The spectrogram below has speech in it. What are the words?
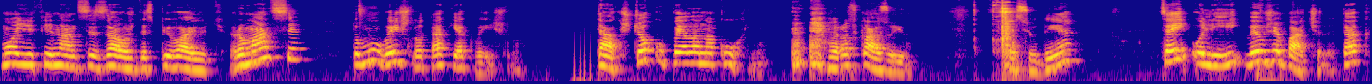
мої фінанси завжди співають романси, тому вийшло так, як вийшло. Так, що купила на кухню? Розказую. Це сюди. Цей олій ви вже бачили, так?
